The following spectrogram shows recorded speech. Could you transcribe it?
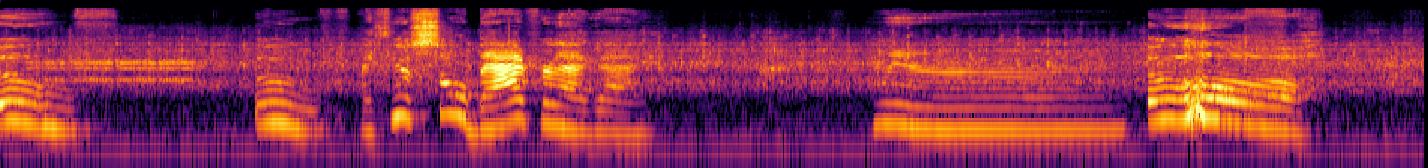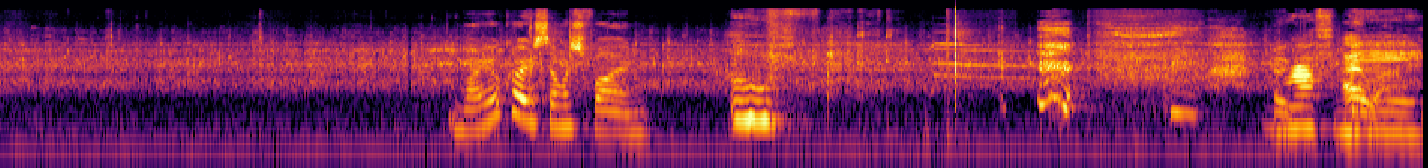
Ooh. Ooh. I feel so bad for that guy. Ooh. Oh, Mario Kart is so much fun. Ooh. Okay, rough day.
